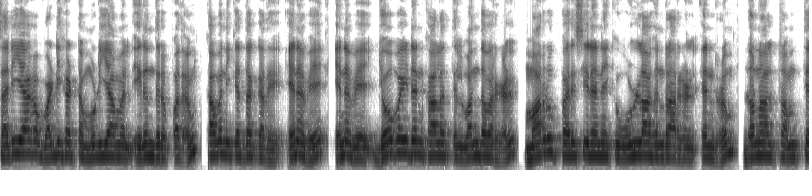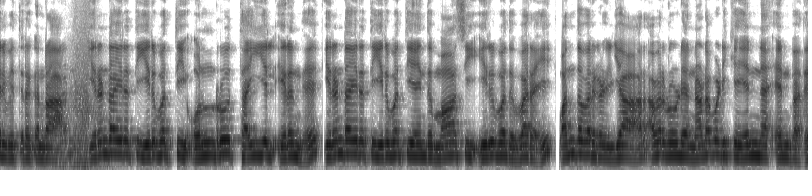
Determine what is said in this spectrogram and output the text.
சரியாக வடிகட்ட முடியாமல் இருந்திருப்பதும் கவனிக்கத்தக்கது. எனவே எனவே ஜோ பைடன் காலத்தில் வந்தவர்கள் மறுபரிசீலனைக்கு உள்ளாகின்றார்கள் என்றும் டொனால்ட் ட்ரம்ப் தெரிவித்திருக்கின்றார். இரண்டாயிரத்தி இருபத்தி ஒன்று தையில் ஆண்டில் இருந்து இரண்டாயிரத்தி இருபத்தி ஐந்து மாசி இருபது வரை வந்தவர்கள் யார் அவர்களுடைய நடவடிக்கை என்ன என்பது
